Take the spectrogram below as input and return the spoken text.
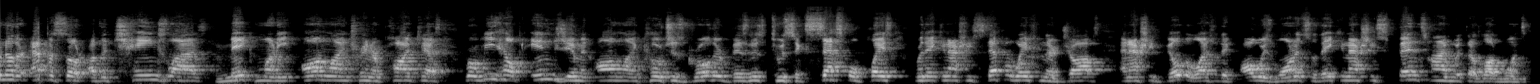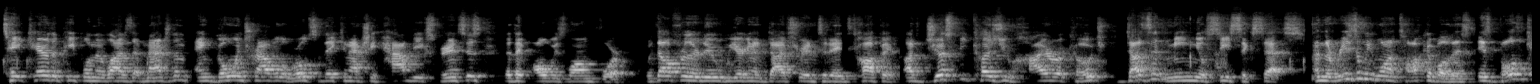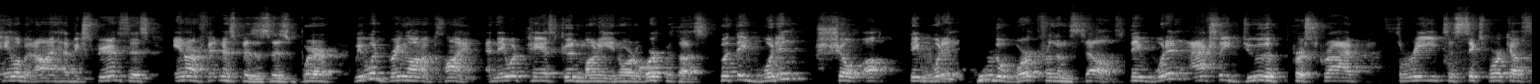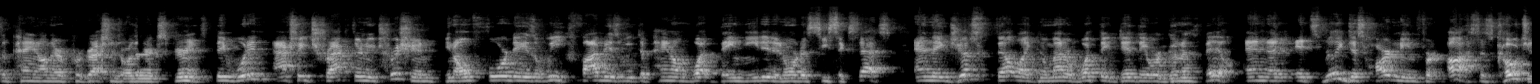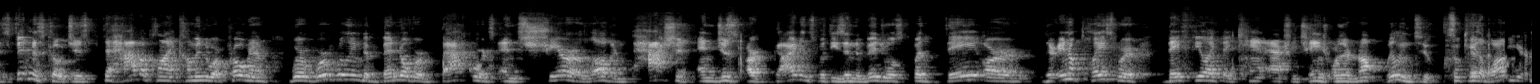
Another episode of the Change Lives, Make Money Online Trainer Podcast where we help in gym and online coaches grow their business to a successful place where they can actually step away from their jobs and actually build the life that they've always wanted so they can actually spend time with their loved ones, take care of the people in their lives that matter to them, and go and travel the world so they can actually have the experiences that they've always longed for. Without further ado, we are going to dive straight into today's topic of just because you hire a coach doesn't mean you'll see success. And the reason we want to talk about this is both Caleb and I have experienced this in our fitness businesses where we would bring on a client and they would pay us good money in order to work with us, but they wouldn't show up. They mm-hmm. wouldn't do the work for themselves. They wouldn't actually do the prescribed three to six workouts depending on their progressions or their experience. They wouldn't actually track their nutrition, you know, four days a week, five days a week, depending on what they needed in order to see success and they just felt like no matter what they did, they were going to fail. And it's really disheartening for us as coaches, fitness coaches, to have a client come into a program where we're willing to bend over backwards and share our love and passion and just our guidance with these individuals. But they are, they're in a place where they feel like they can't actually change or they're not willing to. So, Caleb, why fear.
